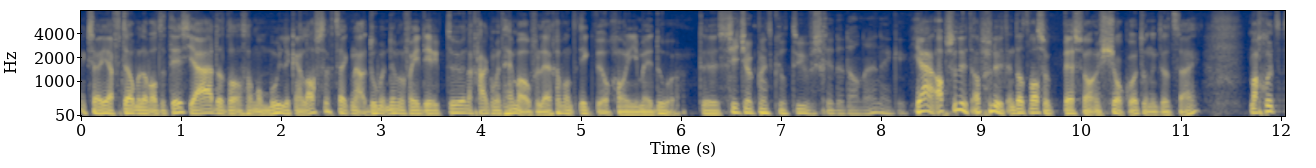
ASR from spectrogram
ik zei, ja, vertel me dan wat het is. Ja, dat was allemaal moeilijk en lastig. Toen zei ik, nou, doe me het nummer van je directeur. Dan ga ik het met hem overleggen, want ik wil gewoon hiermee door. Dus Zit je ook met cultuurverschillen dan, hè, denk ik. ja, absoluut, absoluut. En dat was ook best wel een shock hoor, toen ik dat zei. Maar goed,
